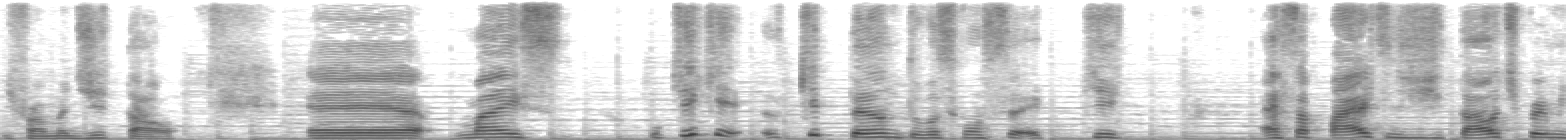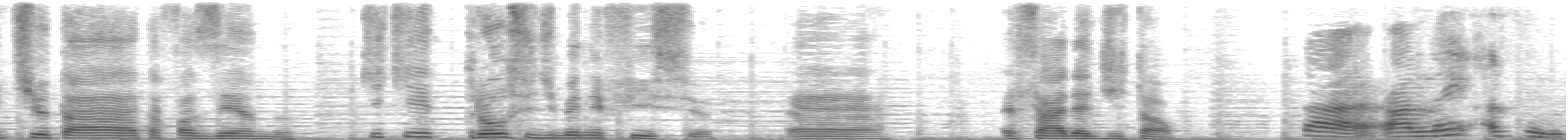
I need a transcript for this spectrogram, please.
de forma digital. É, mas o que, que, que tanto você consegue, que essa parte digital te permitiu estar tá, tá fazendo? O que, que trouxe de benefício é, essa área digital? Tá, além, assim,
